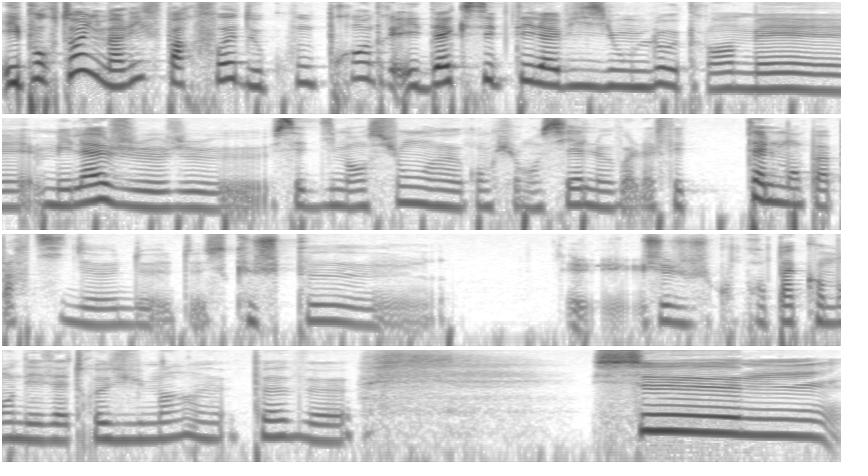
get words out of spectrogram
Et pourtant, il m'arrive parfois de comprendre et d'accepter la vision de l'autre. Hein, mais, mais là, je, cette dimension euh, concurrentielle, voilà, fait tellement pas partie de, ce que je peux. Euh, je ne comprends pas comment des êtres humains euh, peuvent se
